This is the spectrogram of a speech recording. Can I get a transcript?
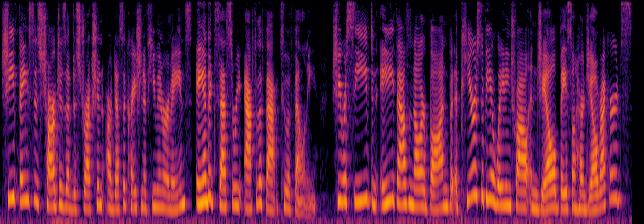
She faces charges of destruction or desecration of human remains and accessory after the fact to a felony. She received an $80,000 bond but appears to be awaiting trial in jail based on her jail records.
